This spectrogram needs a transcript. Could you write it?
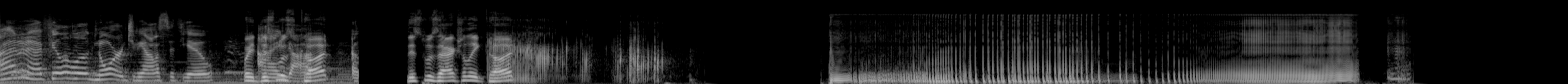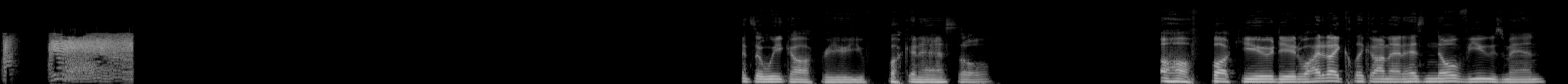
I don't know. I feel a little ignored, to be honest with you. Wait, this I was cut? This was actually cut? It's a week off for you, you fucking asshole. Oh, fuck you, dude. Why did I click on that? It has no views, man.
